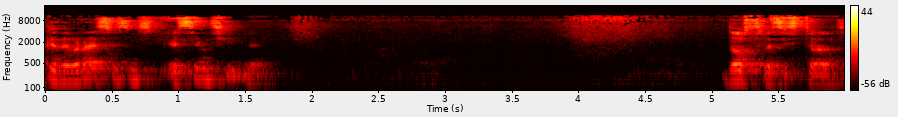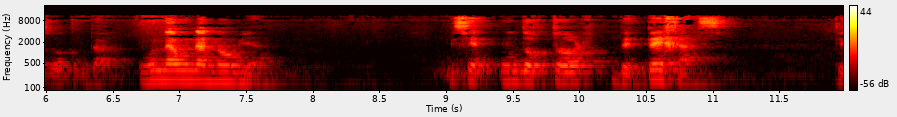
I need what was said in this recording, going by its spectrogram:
que de verdad es, es sensible. dos, tres historias les voy a contar. Una, una novia. Dice, un doctor de Texas que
